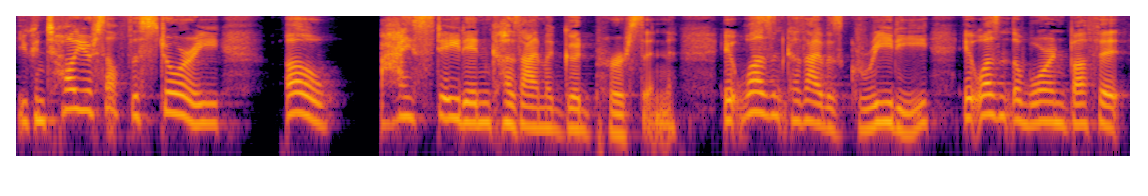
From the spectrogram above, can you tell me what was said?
you can tell yourself the story, oh, I stayed in because I'm a good person. It wasn't because I was greedy. It wasn't the Warren Buffett,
